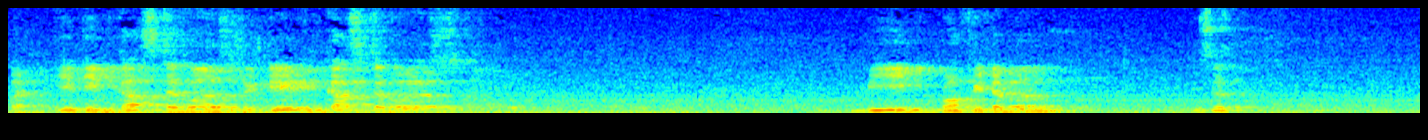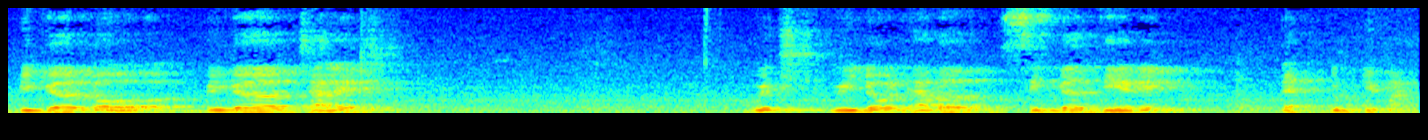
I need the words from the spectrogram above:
But getting customers, retaining customers, being profitable is a bigger bigger challenge which we don't have a single theory that could define.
